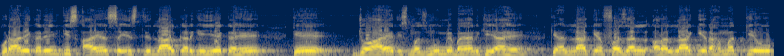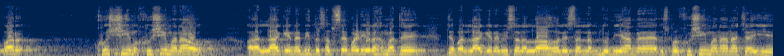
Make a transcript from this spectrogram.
कुरान करीम की इस आयत से इस्तेलाल करके ये कहें कि जो आयत इस मजमून में बयान किया है कि अल्लाह के फ़ज़ल और अल्लाह की रहमत के ऊपर खुशी खुशी मनाओ और अल्लाह के नबी तो सबसे बड़ी रहमत है। जब अल्लाह के नबी सल्लल्लाहु अलैहि वसल्लम दुनिया में आए तो उस पर खुशी मनाना चाहिए।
